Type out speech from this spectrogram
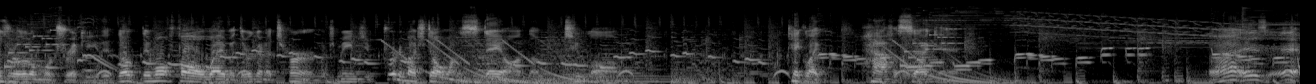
Those are a little more tricky. They, they won't fall away, but they're gonna turn, which means you pretty much don't want to stay on them too long. Take like half a second. That is it.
